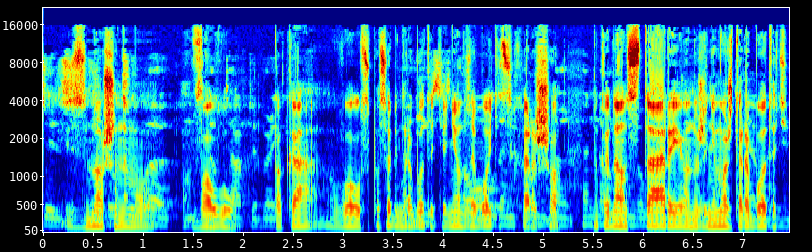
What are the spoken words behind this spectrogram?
изношенному валу. Пока вол способен работать, о нем заботиться хорошо. Но когда он старый, он уже не может работать,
